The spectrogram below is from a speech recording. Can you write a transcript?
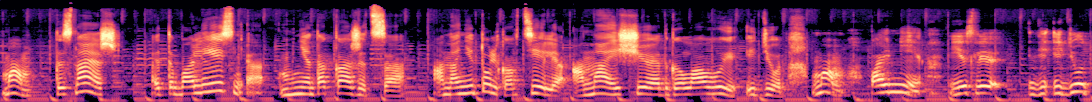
мам, ты знаешь, эта болезнь, э, мне так кажется, она не только в теле, она еще и от головы идет. Мам, пойми, если идет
